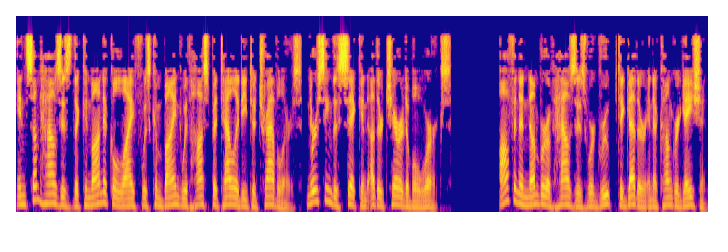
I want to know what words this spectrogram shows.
In some houses the canonical life was combined with hospitality to travelers, nursing the sick and other charitable works. Often a number of houses were grouped together in a congregation.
